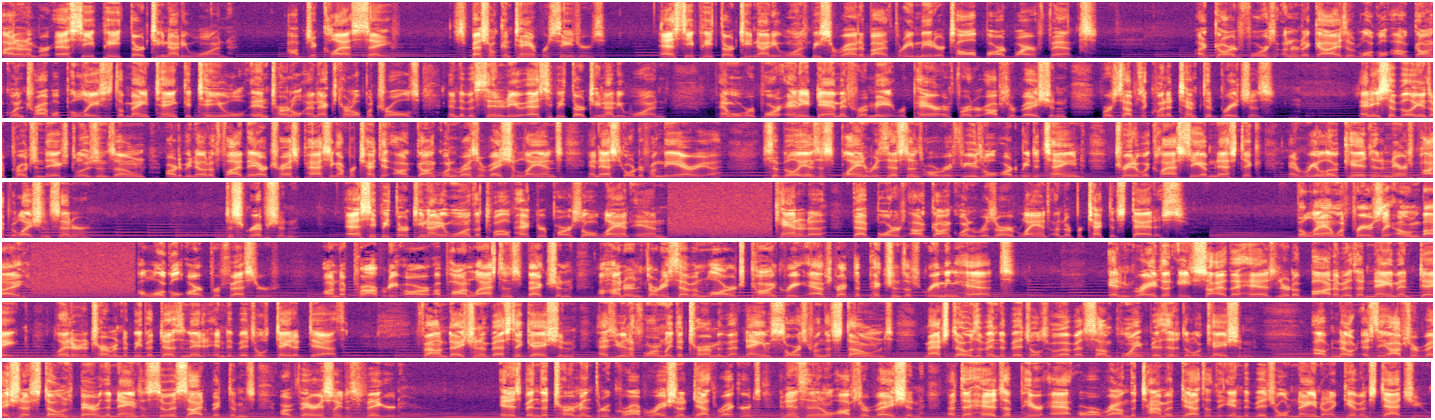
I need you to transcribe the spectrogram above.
Item number SCP-1391 Object Class Safe Special Containment Procedures SCP-1391 be surrounded by a 3-meter tall barbed wire fence. A guard force under the guise of local Algonquin tribal police is to maintain continual internal and external patrols in the vicinity of SCP-1391, and will report any damage for immediate repair and further observation for subsequent attempted breaches. Any civilians approaching the exclusion zone are to be notified they are trespassing on protected Algonquin Reservation lands and escorted from the area. Civilians displaying resistance or refusal are to be detained, treated with Class C amnestic, and relocated to the nearest population center. Description: SCP-1391 is a 12-hectare parcel of land in Canada that borders Algonquin Reserve lands under protected status. The land was previously owned by a local art professor. On the property are, upon last inspection, 137 large, concrete abstract depictions of screaming heads. Engraved on each side of the heads near the bottom is a name and date, later determined to be the designated individual's date of death. Foundation investigation has uniformly determined that names sourced from the stones match those of individuals who have at some point visited the location. Of note is the observation that stones bearing the names of suicide victims are variously disfigured. It has been determined through corroboration of death records and incidental observation that the heads appear at or around the time of death of the individual named on a given statue.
